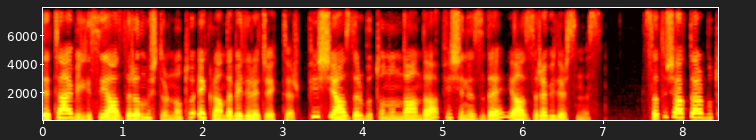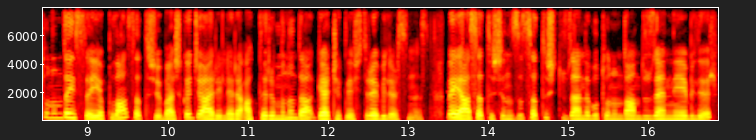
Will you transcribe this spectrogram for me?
detay bilgisi yazdırılmıştır notu ekranda belirecektir. Fiş yazdır butonundan da fişinizi de yazdırabilirsiniz. Satış aktar butonunda ise yapılan satışı başka carilere aktarımını da gerçekleştirebilirsiniz. Veya satışınızı satış düzenle butonundan düzenleyebilir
